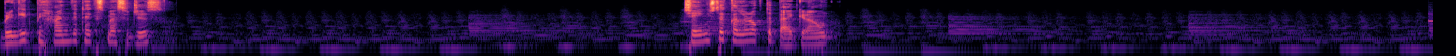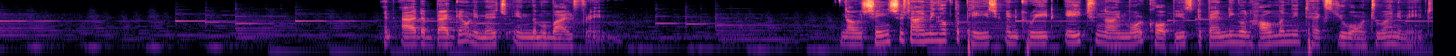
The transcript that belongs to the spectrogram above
Bring it behind the text messages change the color of the background and add a background image in the mobile frame. Now change the timing of the page and create 8 to 9 more copies depending on how many text you want to animate.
